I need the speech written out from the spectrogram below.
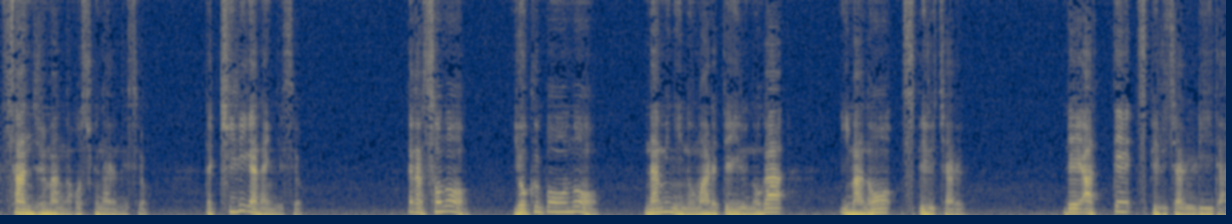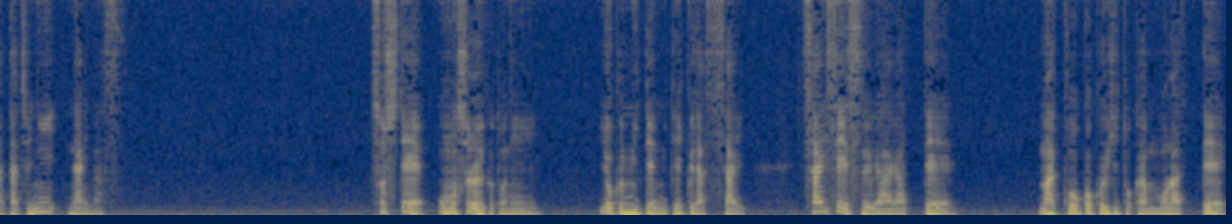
30万が欲しくなるんですよ。だキリがないんですよ。だからその欲望の波に飲まれているのが今のスピリチュアル。であってスピリチュアルリーダーたちになります。そして面白いことによく見てみてください。再生数が上がってまあ広告費とかもらって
